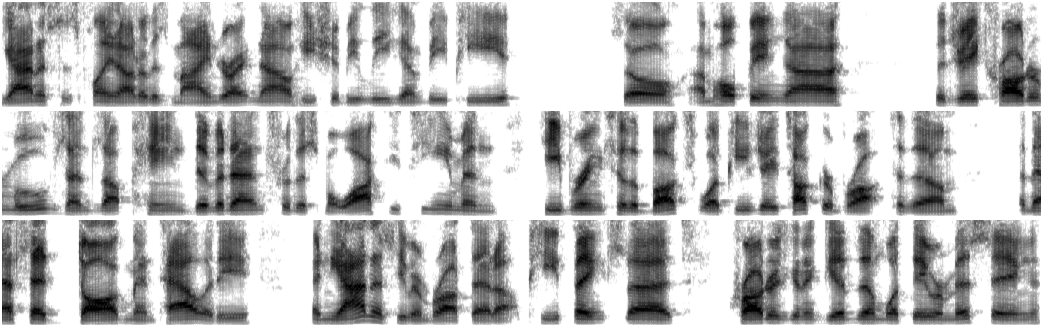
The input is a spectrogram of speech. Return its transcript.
Giannis is playing out of his mind right now. He should be league MVP. So I'm hoping uh, the Jae Crowder moves ends up paying dividends for this Milwaukee team, and he brings to the Bucks what PJ Tucker brought to them, and that's that dog mentality. And Giannis even brought that up. He thinks that Crowder is going to give them what they were missing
